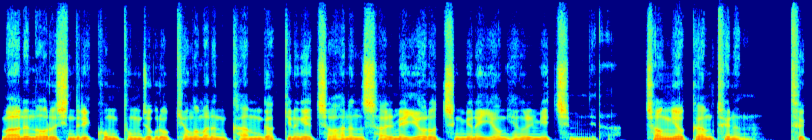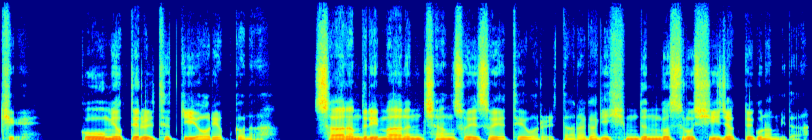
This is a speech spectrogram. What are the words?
많은 어르신들이 공통적으로 경험하는 감각 기능에 저하는 삶의 여러 측면에 영향을 미칩니다. 청력 감퇴는 특히 고음역대를 듣기 어렵거나 사람들이 많은 장소에서의 대화를 따라가기 힘든 것으로 시작되곤 합니다.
